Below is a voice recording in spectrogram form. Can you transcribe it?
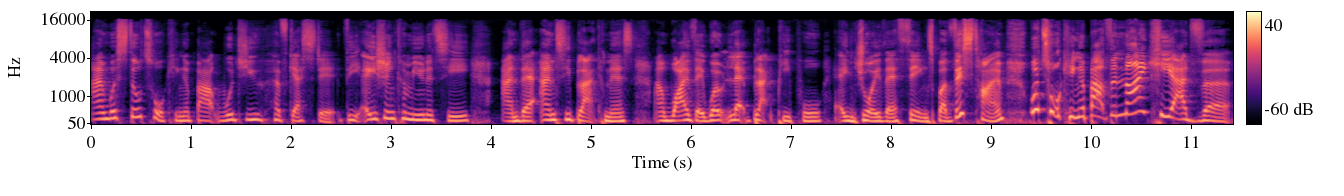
And we're still talking about, would you have guessed it, the Asian community and their anti blackness and why they won't let black people enjoy their things. But this time, we're talking about the Nike advert.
